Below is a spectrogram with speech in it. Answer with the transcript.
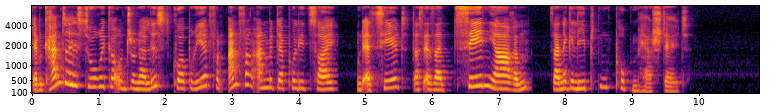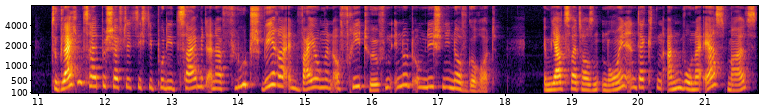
Der bekannte Historiker und Journalist kooperiert von Anfang an mit der Polizei und erzählt, dass er seit zehn Jahren seine geliebten Puppen herstellt. Zur gleichen Zeit beschäftigt sich die Polizei mit einer Flut schwerer Entweihungen auf Friedhöfen in und um Nischni Novgorod. Im Jahr 2009 entdeckten Anwohner erstmals,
